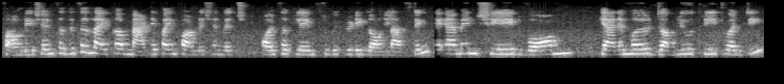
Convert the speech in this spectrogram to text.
foundation. So this is like a mattifying foundation which also claims to be pretty long lasting I am in shade warm Caramel W320.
